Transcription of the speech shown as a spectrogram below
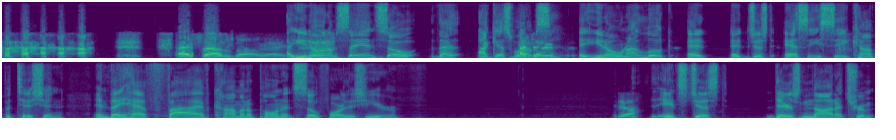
that sounds about right. You know what I'm saying? So that I guess what I I'm saying, you know, when I look at at just SEC competition, and they have five common opponents so far this year. Yeah. It's just there's not a trim.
